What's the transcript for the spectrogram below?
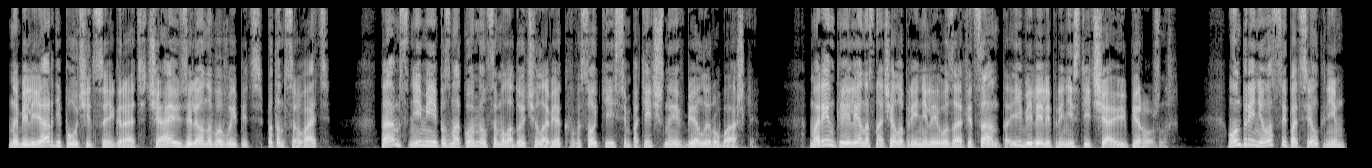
на бильярде поучиться играть, чаю зеленого выпить, потанцевать. Там с ними и познакомился молодой человек, высокий, симпатичный, в белой рубашке. Маринка и Лена сначала приняли его за официанта и велели принести чаю и пирожных. Он принес и подсел к ним.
